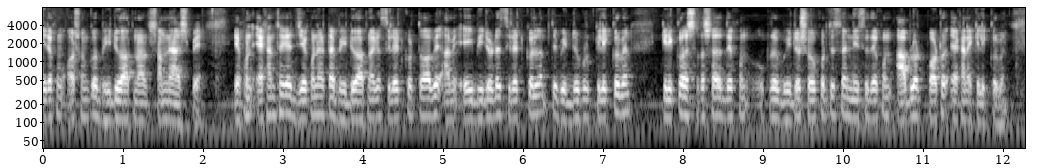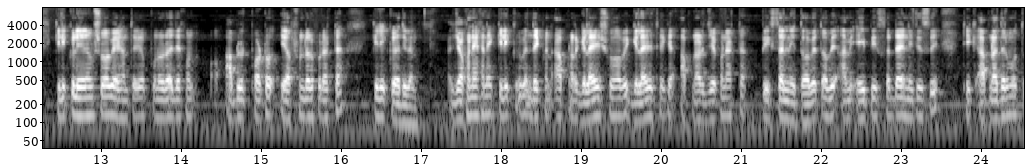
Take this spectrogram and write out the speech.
এরকম অসংখ্য ভিডিও আপনার সামনে আসবে। এখন এখান থেকে যে কোনো একটা ভিডিও আপনাকে সিলেক্ট করতে হবে। আমি এই ভিডিওটা সিলেক্ট করলাম, তো ভিডিওর উপর ক্লিক করবেন। ক্লিক করার সাথে সাথে দেখুন উপরে ভিডিও শো করতেছে, নিচে দেখুন আপলোড ফটো এখানে ক্লিক করবেন। ক্লিক করলে এরকম শো হবে, এখান থেকে পুনরায় দেখুন আপলোড ফটো এই অপশনটার উপর একটা ক্লিক করে দেবেন। যখন এখানে ক্লিক করবেন, দেখবেন আপনার গ্যালারি শো হবে। গ্যালারি থেকে আপনার যে কোনো একটা পিক্সেল নিতে হবে। তবে আমি এই পিক্সেলটাই নিতেছি। ঠিক আপনাদের মতো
